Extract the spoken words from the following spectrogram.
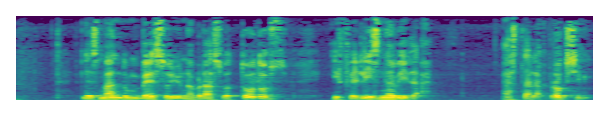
Les mando un beso y un abrazo a todos y feliz Navidad. Hasta la próxima.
